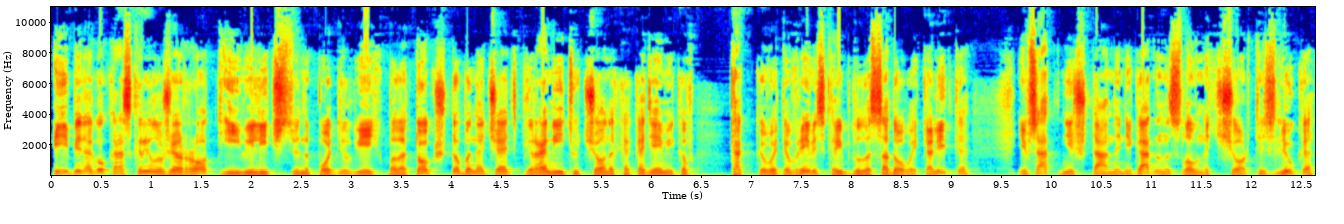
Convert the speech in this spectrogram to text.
И педагог раскрыл уже рот и величественно поднял вверх молоток, чтобы начать громить ученых-академиков, как в это время скрипнула садовая калитка, и в сад нежданно-негаданно, словно черт из люка,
